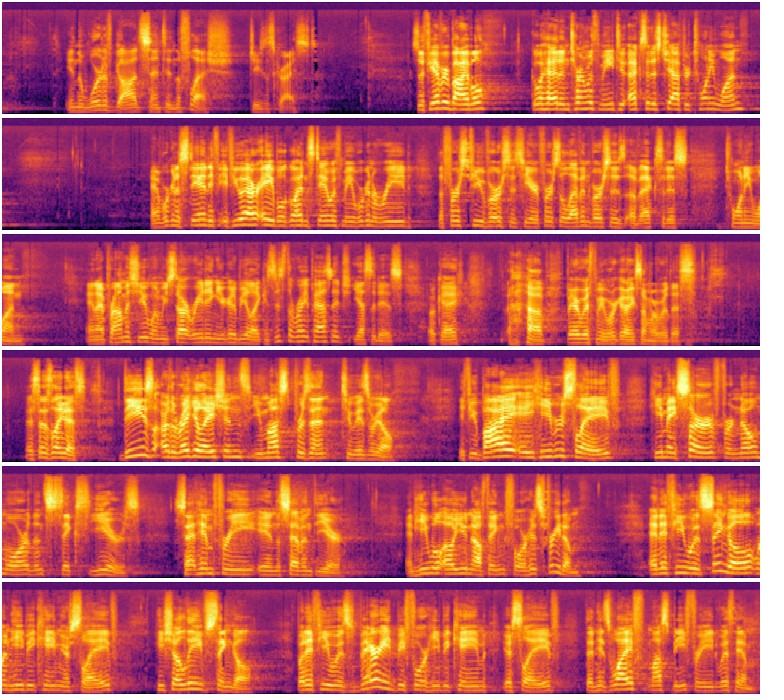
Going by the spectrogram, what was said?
in the word of God sent in the flesh, Jesus Christ. So if you have your Bible, go ahead and turn with me to Exodus chapter 21. And we're going to stand, if, if you are able, go ahead and stand with me. We're going to read the first few verses here, first 11 verses of Exodus 21. And I promise you, when we start reading, you're going to be like, is this the right passage? Yes, it is. Okay? Uh, bear with me, we're going somewhere with this. It says like this These are the regulations you must present to Israel. If you buy a Hebrew slave, he may serve for no more than six years. Set him free in the seventh year, and he will owe you nothing for his freedom. And if he was single when he became your slave, he shall leave single. But if he was married before he became your slave, then his wife must be freed with him.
